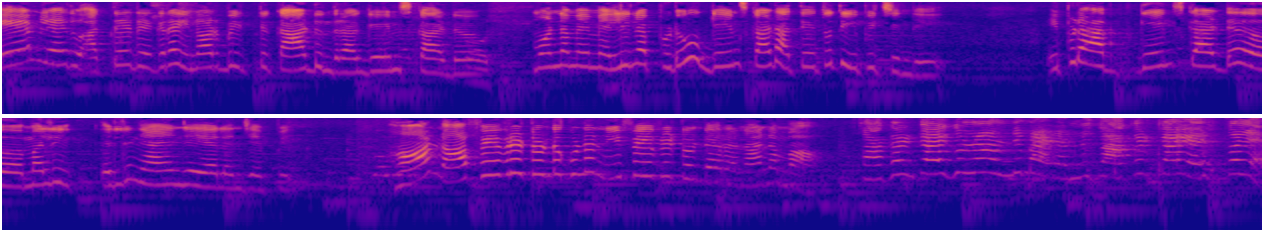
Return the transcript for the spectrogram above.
ఏం లేదు. అత్తయ్య దగ్గర ఇనార్బిట్ కార్డు ఉందిరా గేమ్స్ కార్డు. మొన్న మేము వెళ్ళినప్పుడు గేమ్స్ కార్డు అత్తయ్యతో తీపిచ్చింది. ఇప్పుడు ఆ గేమ్స్ కార్డు మళ్ళీ వెళ్ళి న్యాయం చేయాలని చెప్పి. హా నా ఫేవరెట్ ఉండకుండా నీ ఫేవరెట్ ఉండారా నానమ్మ? కాకరకాయ కూడా ఉంది మేడం నువ్వు కాకరకాయ వేసుకోలే.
